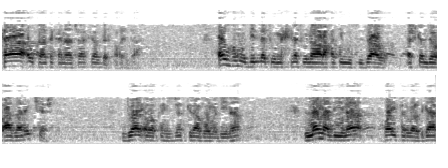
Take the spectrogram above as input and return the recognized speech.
تا ئەو کاتەکە ناچاکرا دەرپەڕێنرا ئەو هەموو دیلەت و محنەت و ناڕەحەتی و سزا و ئەشکەنجە و ئازارەی چێشت دوای ئەوە کە هیجرەت کرا بۆ مەدینە لە مەدینە خی پەروەردگار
